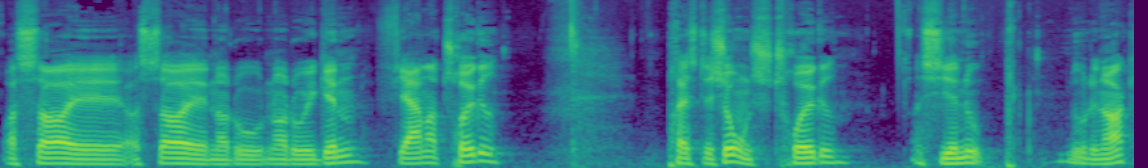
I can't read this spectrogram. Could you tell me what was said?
Og så, øh, og så øh, når, du, når du igen fjerner trykket, præstationstrykket, og siger, nu, nu er det nok,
